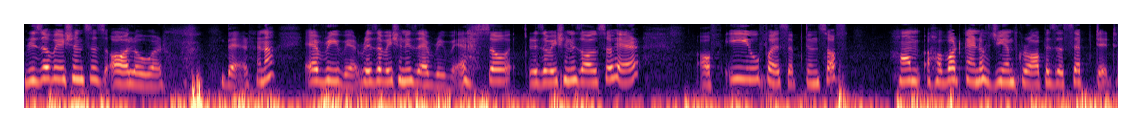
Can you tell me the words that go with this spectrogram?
Reservations is all over there know everywhere. Reservation is everywhere. So reservation is also here of EU for acceptance of how, how what kind of GM crop is accepted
